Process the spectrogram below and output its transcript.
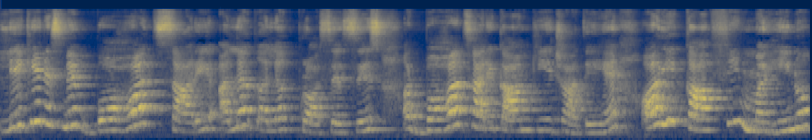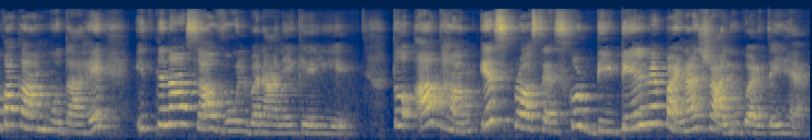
लेकिन इसमें बहुत सारे अलग अलग प्रोसेसेस और बहुत सारे काम किए जाते हैं और ये काफ़ी महीनों का काम होता है इतना सा वूल बनाने के लिए। तो अब हम इस प्रोसेस को डिटेल में पढ़ना चालू करते हैं।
